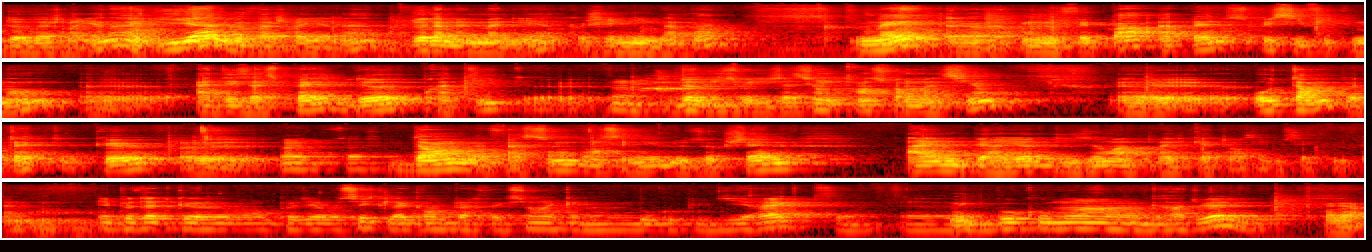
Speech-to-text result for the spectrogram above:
de Vajrayana. Il y a le Vajrayana de la même manière que chez Nyingmapa, mais euh, on ne fait pas appel spécifiquement euh, à des aspects de pratique euh, hmm. de visualisation, de transformation. Autant peut-être que dans la façon d'enseigner le Dzogchen à une période, disons, après le XIVe siècle notamment. Et peut-être qu'on peut dire aussi que la grande perfection est quand même beaucoup plus directe, euh, oui. beaucoup moins graduelle. Alors.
